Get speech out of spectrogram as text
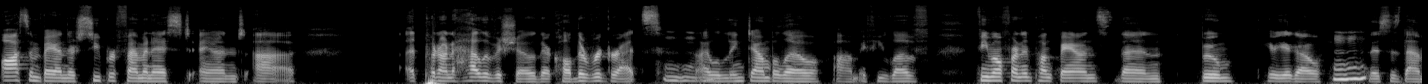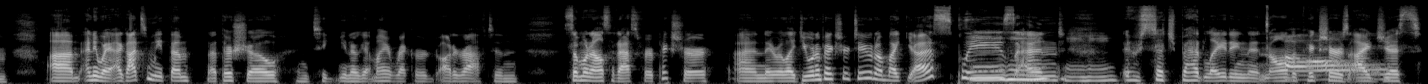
awesome band. They're super feminist and uh, uh, put on a hell of a show. They're called The Regrettes. Mhm. I will link down below. Um, if you love female fronted punk bands, then boom, here you go. Mhm. This is them. Um, anyway, I got to meet them at their show and to, you know, get my record autographed. And someone else had asked for a picture and they were like, Do you want a picture too? And I'm like, Yes, please. Mhm. And Mhm. it was such bad lighting that in all the pictures I Oh. just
